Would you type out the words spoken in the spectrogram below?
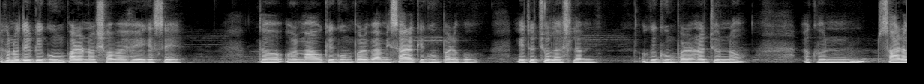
এখন ওদেরকে ঘুম পাড়ানোর সময় হয়ে গেছে। তো ওর মা ওকে ঘুম পাড়াবে, আমি সারাকে ঘুম পাড়াবো। এই তো চলে আসলাম ওকে ঘুম পাড়ানোর জন্য। এখন সারা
